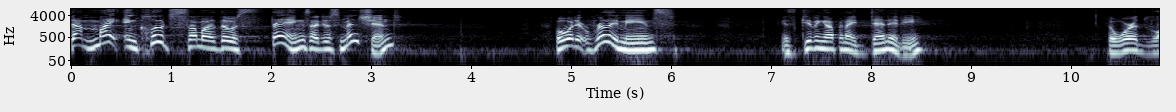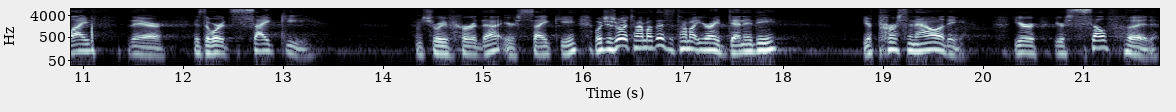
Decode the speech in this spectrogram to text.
That might include some of those things I just mentioned. But what it really means is giving up an identity. The word life there is the word psyche. I'm sure we've heard that, your psyche, which is really talking about this. It's talking about your identity, your personality, your, your selfhood,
